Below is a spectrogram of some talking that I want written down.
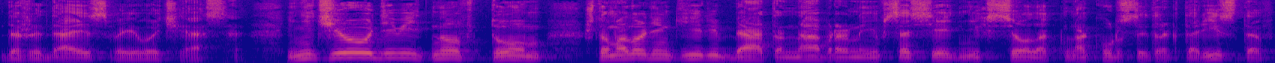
дожидаясь своего часа. И ничего удивительного в том, что молоденькие ребята, набранные в соседних селах на курсы трактористов,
